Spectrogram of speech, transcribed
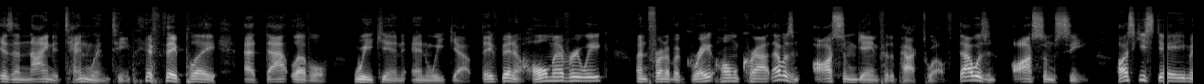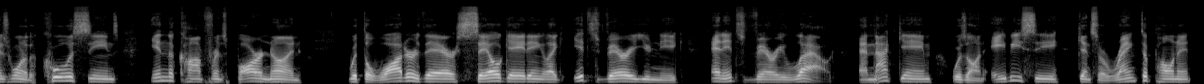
is a nine to 10 win team if they play at that level week in and week out. They've been at home every week in front of a great home crowd. That was an awesome game for the Pac 12. That was an awesome scene. Husky Stadium is one of the coolest scenes in the conference, bar none, with the water there, sailgating. Like it's very unique and it's very loud. And that game was on ABC against a ranked opponent,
